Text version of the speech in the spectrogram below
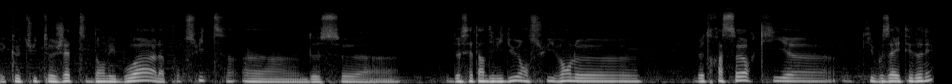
Et que tu te jettes dans les bois à la poursuite euh, de, ce, euh, de cet individu en suivant le, le traceur qui, euh, qui vous a été donné?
